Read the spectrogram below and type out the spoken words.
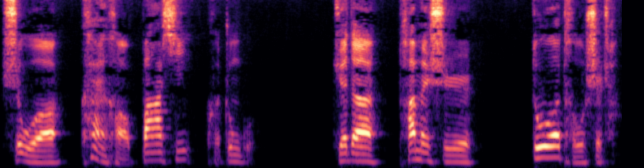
使我看好巴西和中国，觉得他们是多头市场。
